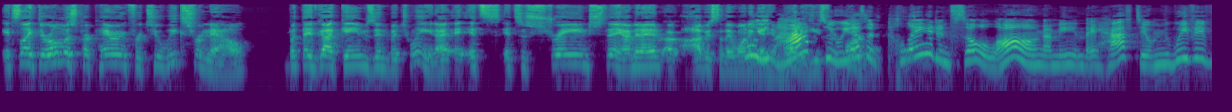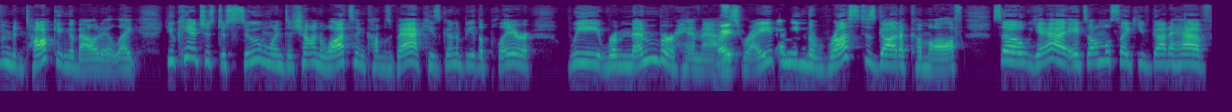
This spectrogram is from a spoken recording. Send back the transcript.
It's like they're almost preparing for two weeks from now but they've got games in between. I, it's it's a strange thing. I mean, I, uh, obviously they want well, to get him have ready. To. He hasn't played in so long. I mean, they have to. I mean, we've even been talking about it. Like, you can't just assume when Deshaun Watson comes back, he's going to be the player we remember him as, right? right? I mean, the rust has got to come off. So yeah, it's almost like you've got to have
